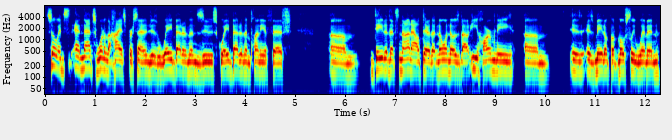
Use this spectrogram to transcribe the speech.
so it's and that's one of the highest percentages, way better than Zoosk, way better than Plenty of Fish. Um, data that's not out there that no one knows about. eHarmony um, is is made up of mostly women.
